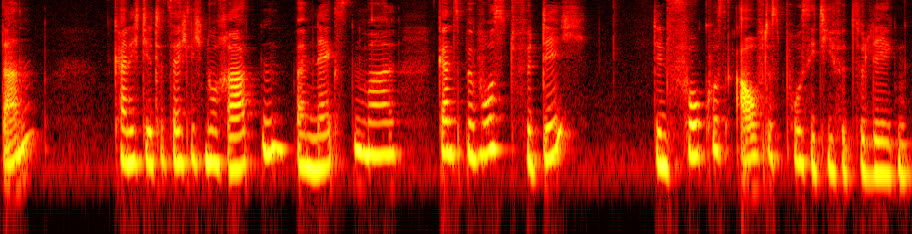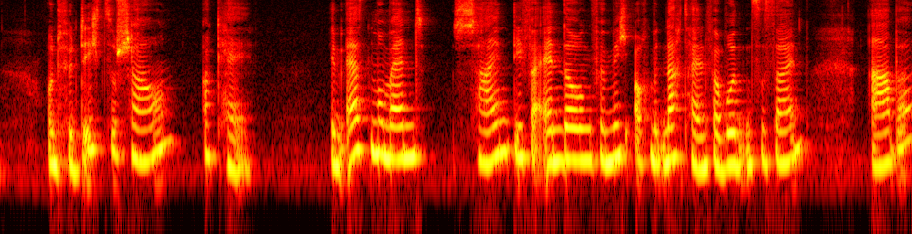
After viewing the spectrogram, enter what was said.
dann kann ich dir tatsächlich nur raten, beim nächsten Mal ganz bewusst für dich den Fokus auf das Positive zu legen und für dich zu schauen, okay, im ersten Moment scheint die Veränderung für mich auch mit Nachteilen verbunden zu sein, aber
